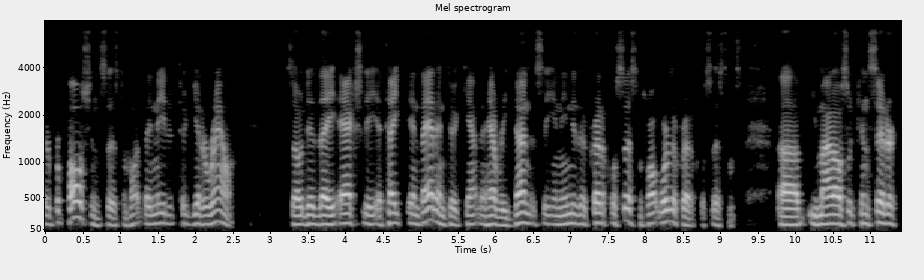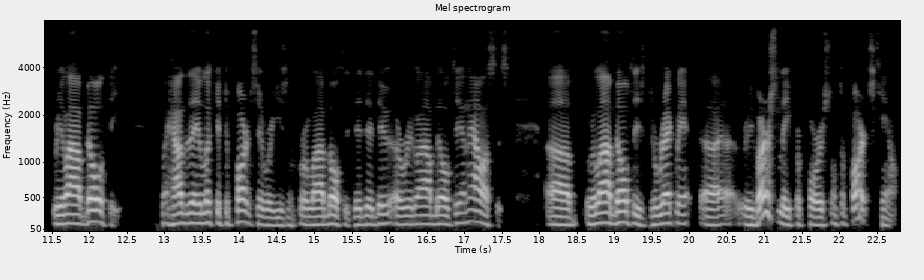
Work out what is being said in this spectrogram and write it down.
their propulsion system, what they needed to get around. So did they actually uh, take in that into account and have redundancy in any of their critical systems? What were the critical systems? Uh, you might also consider reliability. How did they look at the parts they were using for reliability? Did they do a reliability analysis? Uh, reliability is directly uh, reversely proportional to parts count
